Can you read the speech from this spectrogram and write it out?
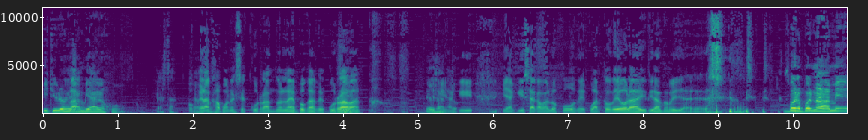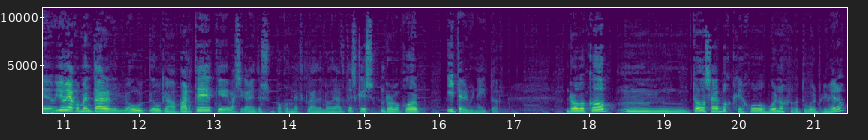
Y tuvieron que Claro. cambiar el juego. Ya está. Porque eran japoneses currando en la época que curraban. Y Exacto. aquí, y aquí sacaban los juegos de cuarto de hora y tirando millas. Bueno, pues nada, me- yo voy a comentar lo la última parte, que básicamente es un poco mezcla de lo de antes, que es Robocop y Terminator. Robocop, mm, todos sabemos que juegos buenos creo que tuvo el primero.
